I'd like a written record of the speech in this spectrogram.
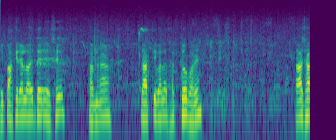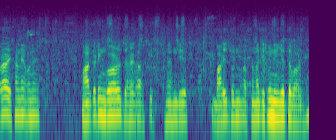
এই পাখিরালয়তে এসে আপনারা রাত্রিবেলা থাকতেও পারেন। তাছাড়া এখানে অনেক মার্কেটিং করারও জায়গা আছে। এখান দিয়ে বাড়ির জন্য আপনারা কিছু নিয়ে যেতে পারবেন।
